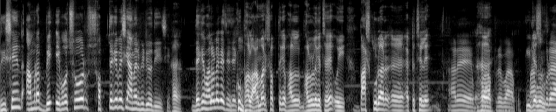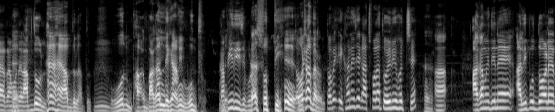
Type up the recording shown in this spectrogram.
রিসেন্ট আমরা এবছর সব থেকে বেশি আমের ভিডিও দিয়েছি। হ্যাঁ। দেখে ভালো লেগেছে যে খুব ভালো। আমার সব থেকে ভালো ভালো লেগেছে ওই পাঁশকুড়ার একটা ছেলে। আরে হ্যাঁ, বাপ রে বাপ। কি যেন- আমাদের আব্দুল। হ্যাঁ হ্যাঁ আব্দুল আব্দুল। ওর বাগান দেখে আমি মুগ্ধ। কাঁপিয়ে দিয়েছে পুরো। হ্যাঁ, সত্যি। অসাধারণ। তবে এখানে যে গাছপালা তৈরি হচ্ছে হ্যাঁ। আগামী দিনে আলিপুরদুয়ারের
